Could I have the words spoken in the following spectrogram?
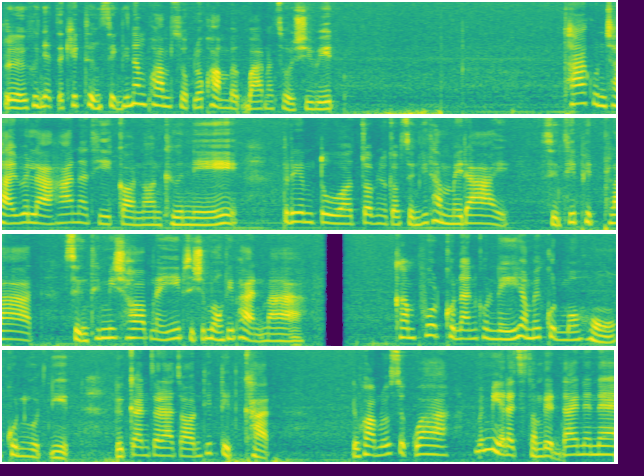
หรือคุณอยากจะคิดถึงสิ่งที่นำความสุขและความเบิกบานมาสู่ชีวิตถ้าคุณใช้เวลา 5 นาทีก่อนนอนคืนนี้ เตรียมตัวจมอยู่กับสิ่งที่ทำไม่ได้ สิ่งที่ผิดพลาด สิ่งที่ไม่ชอบใน 24 ชั่วโมงที่ผ่านมาคำพูดคนนั้นคนนี้ทำให้คุณโมโห คุณหงุดหงิด หรือการจราจรที่ติดขัด หรือความรู้สึกว่าไม่มีอะไรจะสำเร็จได้แน่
